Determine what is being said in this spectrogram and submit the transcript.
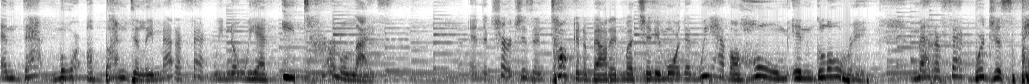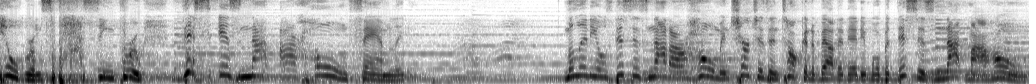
and that more abundantly. Matter of fact, we know we have eternal life. And the church isn't talking about it much anymore that we have a home in glory. Matter of fact, we're just pilgrims passing through. This is not our home, family. Millennials, this is not our home, and church isn't talking about it anymore, but this is not my home.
